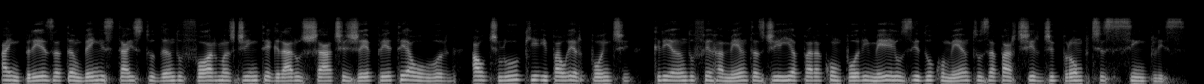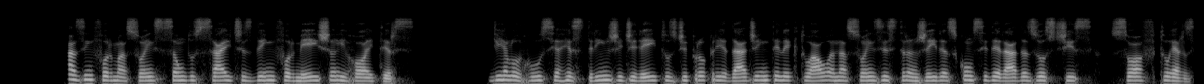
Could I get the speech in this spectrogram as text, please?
A empresa também está estudando formas de integrar o Chat GPT ao Word, Outlook e PowerPoint, criando ferramentas de IA para compor e-mails e documentos a partir de prompts simples. As informações são dos sites The Information e Reuters. Bielorrússia restringe direitos de propriedade intelectual a nações estrangeiras consideradas hostis, softwares,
